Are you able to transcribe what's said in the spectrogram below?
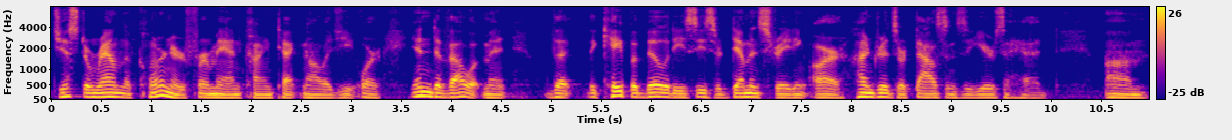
just around the corner for mankind technology or in development. The the capabilities these are demonstrating are hundreds or thousands of years ahead, um,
